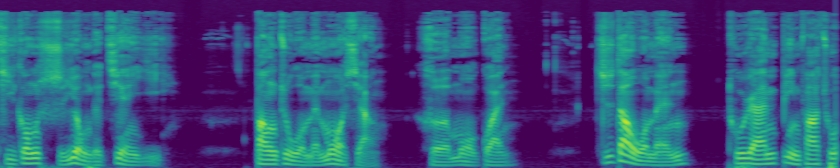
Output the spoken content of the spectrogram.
提供实用的建议，帮助我们默想和默观，直到我们突然迸发出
